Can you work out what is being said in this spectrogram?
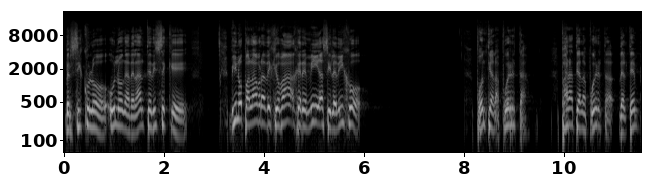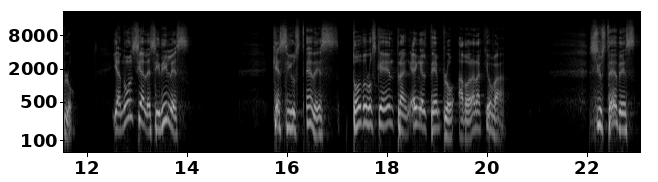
versículo 1 en adelante, dice que vino palabra de Jehová a Jeremías y le dijo, ponte a la puerta, párate a la puerta del templo y anúnciales y diles que si ustedes, todos los que entran en el templo adorar a Jehová, si ustedes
